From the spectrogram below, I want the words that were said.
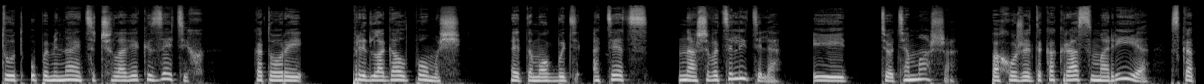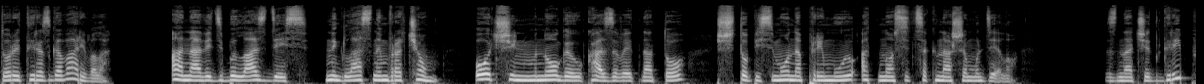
тут упоминается человек из этих, который предлагал помощь. Это мог быть отец нашего целителя и тетя Маша. Похоже, это как раз Мария, с которой ты разговаривала. Она ведь была здесь негласным врачом. Очень многое указывает на то, что письмо напрямую относится к нашему делу. Значит, грипп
